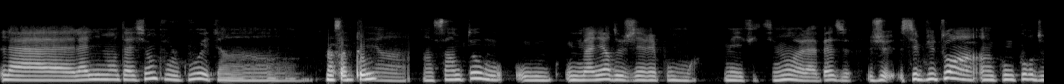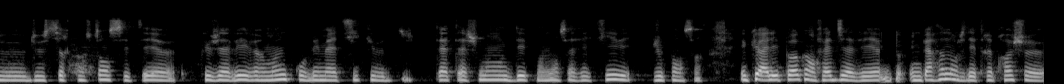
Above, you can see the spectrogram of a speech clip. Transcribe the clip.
l'alimentation, pour le coup, était un, un symptôme, un, symptôme ou, une manière de gérer pour moi. Mais effectivement, à la base, c'est plutôt un, un concours de, de circonstances. C'était euh, que j'avais vraiment une problématique d'attachement, de dépendance affective, je pense. Hein. Et qu'à l'époque, en fait, j'avais une personne dont j'étais très proche euh,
